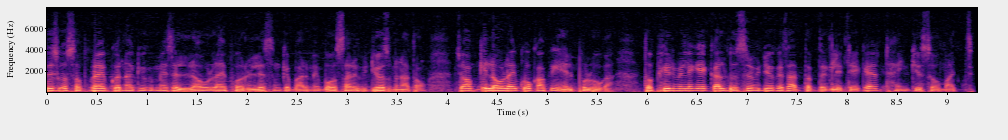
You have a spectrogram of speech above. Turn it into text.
तो इसको सब्सक्राइब करना, क्योंकि मैं इसे लव लाइफ और रिलेशन के बारे में बहुत सारे वीडियोस बनाता हूँ, जो आपकी लव लाइफ को काफ़ी हेल्पफुल होगा। तो फिर मिलेंगे कल दूसरे वीडियो के साथ, तब तक के लिए थैंक यू सो मच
